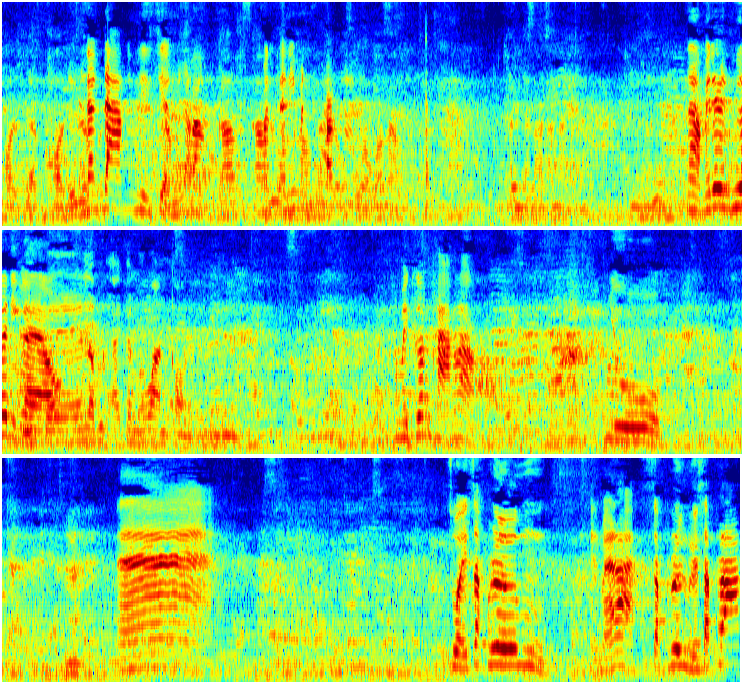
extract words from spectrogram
พอแบบพอได้เรื่องดังๆมีเสียงไม่มันอยากบังก้าวก้าวมันอันนี้มันเราบังกลัวว่าแบบธัญรัตน์อันไหนอะที่ น่ะไม่ได้เป็นเพื่อนอีกแล้วเป็นเราเพิ่งแอดกันเมื่อวานก่อนเองทำไมเครื่องค้างล่ะอยู่อ่าสวยสะพรึง เห็นไหมล่ะสะพรึงหรือสะพรั่ง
